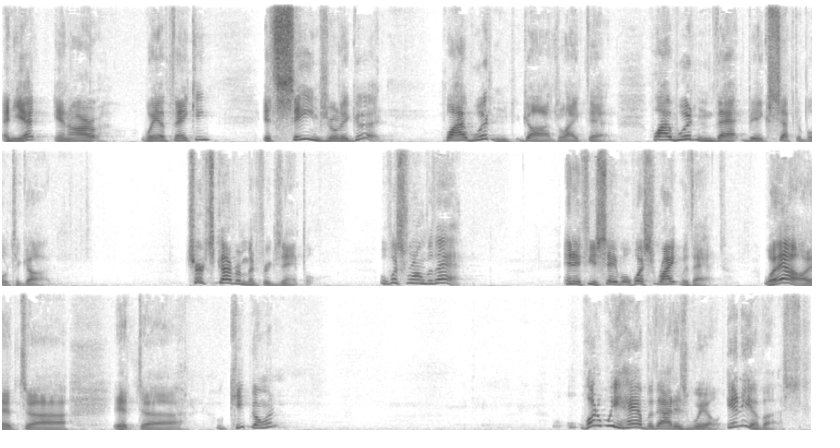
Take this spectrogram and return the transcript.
And yet, in our way of thinking, it seems really good. Why wouldn't God like that? Why wouldn't that be acceptable to God? Church government, for example. Well, what's wrong with that? And if you say, well, what's right with that? Well, it, uh, it, uh, keep going. What do we have without his will? Any of us.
